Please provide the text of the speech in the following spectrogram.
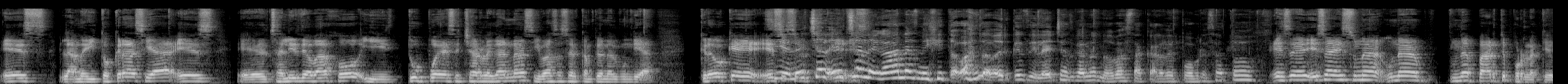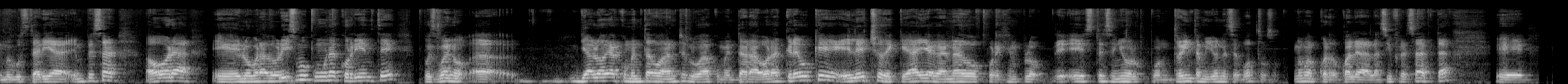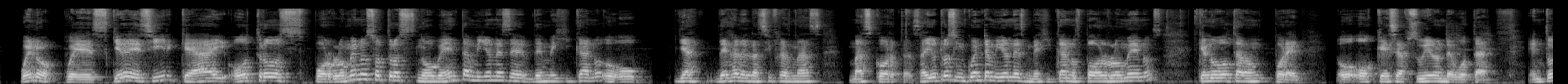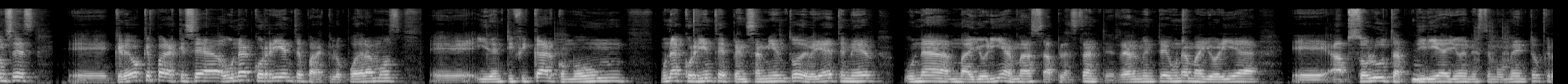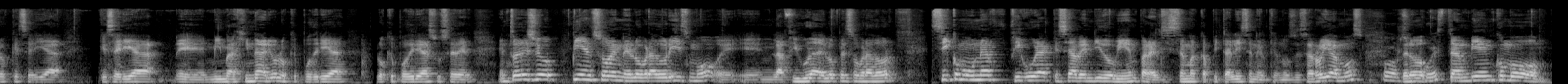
Es la meritocracia, es el salir de abajo y tú puedes echarle ganas y vas a ser campeón algún día. Creo que es. Sí, échale, ganas, mijito. Vas a ver que si le echas ganas nos va a sacar de pobres a todos. Esa, esa es una, una, una parte por la que me gustaría empezar. Ahora, eh, el obradorismo como una corriente, pues bueno. Ah, ya lo había comentado antes, lo voy a comentar ahora. Creo que el hecho de que haya ganado, por ejemplo, e, este señor con 30 millones de votos, no me acuerdo cuál era la cifra exacta, eh, bueno, pues quiere decir que hay otros, por lo menos otros 90 millones de, mexicanos, o, ya, déjale las cifras más, más cortas. Hay otros 50 millones de mexicanos, por lo menos, que no votaron por él, o, que se abstuvieron de votar. Entonces, eh, creo que para que sea una corriente, para que lo podamos eh, identificar como un, una corriente de pensamiento, debería de tener una mayoría más aplastante, realmente una mayoría eh, absoluta, diría yo en este momento. Creo que sería que sería eh, mi imaginario lo que podría lo que podría suceder. Entonces yo pienso en el obradorismo, eh, en la figura de López Obrador, sí como una figura que se ha vendido bien para el sistema capitalista en el que nos desarrollamos, pero también como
